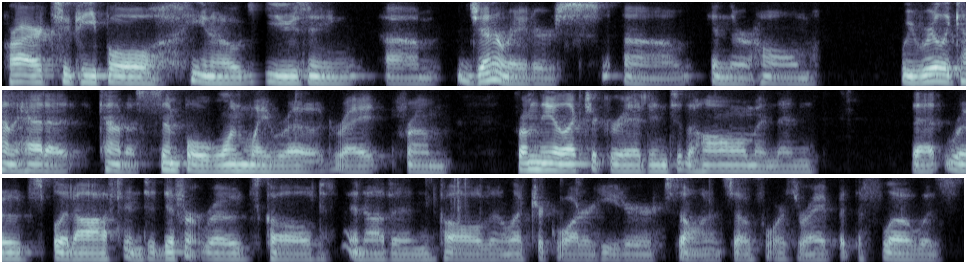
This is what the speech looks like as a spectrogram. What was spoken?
prior to people, you know, using um, generators um, in their home, we really kind of had a kind of a simple one-way road, right, from from the electric grid into the home, and then that road split off into different roads called an oven, called an electric water heater, so on and so forth, right? But the flow was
